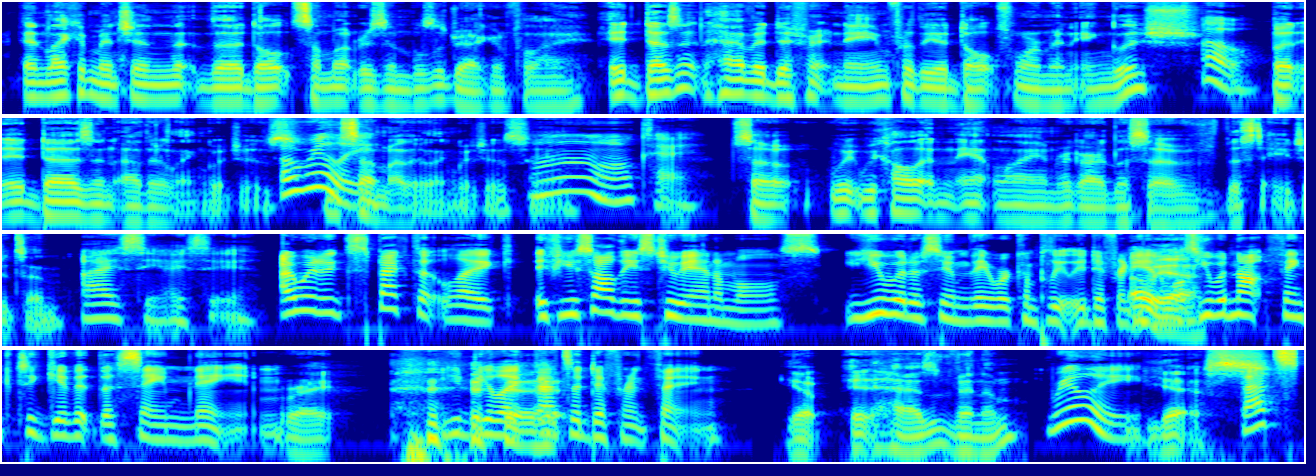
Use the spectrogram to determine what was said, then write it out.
and like I mentioned, the adult somewhat resembles a dragonfly. It doesn't have a different name for the adult form in English. Oh. But it does in other languages. Oh, really? In some other languages. yeah. Oh, okay. So we, we call it an antlion regardless of the stage it's in. I see, I see. I would expect that, like, if you saw these two animals, you would assume they were completely different Oh, animals. yeah. You would not think to give it the same name. Right. You'd be like, that's a different thing. Yep. It has venom. Really? Yes. That's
